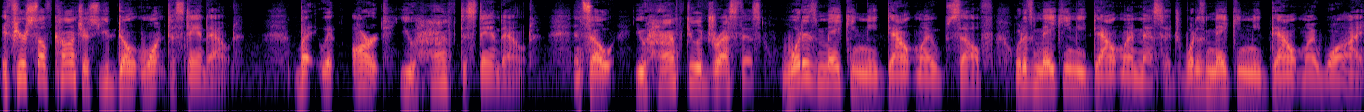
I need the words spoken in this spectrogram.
If you're self conscious, you don't want to stand out. But with art, you have to stand out. And so you have to address this. What is making me doubt myself? What is making me doubt my message? What is making me doubt my why?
